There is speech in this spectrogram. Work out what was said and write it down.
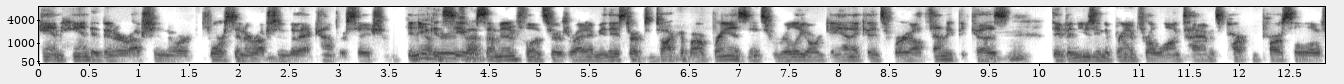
ham-handed interruption or forced interruption to that conversation. And you yeah, can see it with some influencers, right? I mean, they start to talk about brands and it's really organic and it's very authentic because mm-hmm they've been using the brand for a long time. It's part and parcel of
